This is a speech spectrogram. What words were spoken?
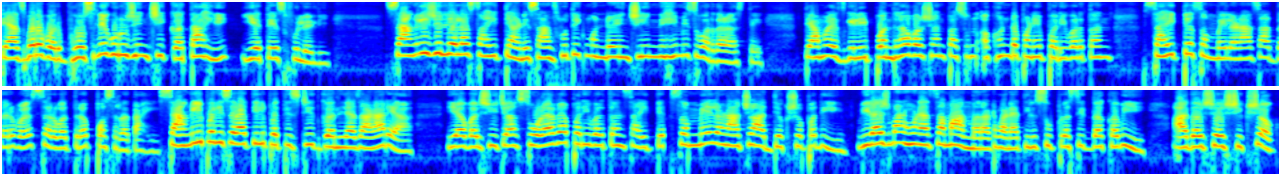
त्याचबरोबर भोसले गुरुजींची कथाही येथेच फुलली. सांगली जिल्ह्याला साहित्य आणि सांस्कृतिक मंडळींची नेहमीच वर्दळ असते. त्यामुळेच गेली पंधरा वर्षांपासून अखंडपणे परिवर्तन साहित्य संमेलनाचा दरवळ सर्वत्र पसरत आहे. सांगली परिसरातील प्रतिष्ठित गणल्या जाणाऱ्या या वर्षीच्या सोळाव्या परिवर्तन साहित्य संमेलनाच्या अध्यक्षपदी विराजमान होण्याचा मान मराठवाड्यातील सुप्रसिद्ध कवी आदर्श शिक्षक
